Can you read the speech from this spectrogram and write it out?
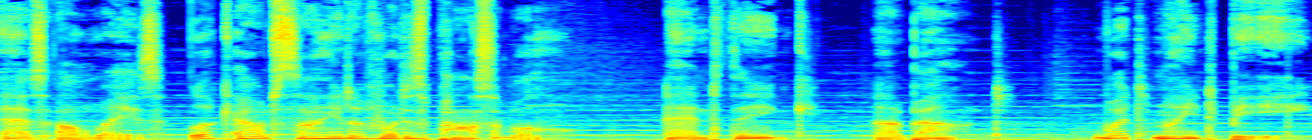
As always, look outside of what is possible and think about what might be.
